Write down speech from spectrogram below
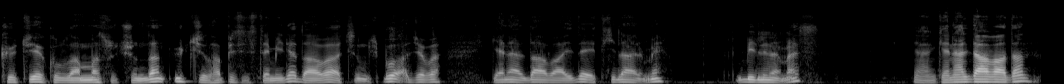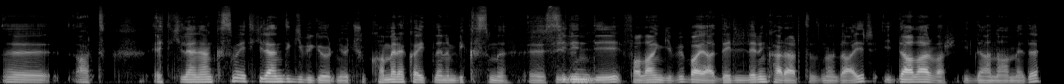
kötüye kullanma suçundan 3 yıl hapis sistemiyle dava açılmış. Bu acaba genel davayı da etkiler mi? Bilinemez. Yani genel davadan e, artık etkilenen kısmı etkilendi gibi görünüyor. Çünkü kamera kayıtlarının bir kısmı e, silindiği falan gibi bayağı delillerin karartıldığına dair iddialar var iddianamede.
